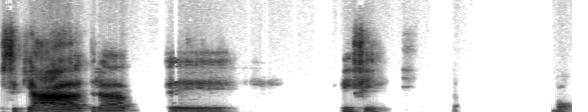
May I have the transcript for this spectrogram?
psiquiatra, é, enfim. Bom,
